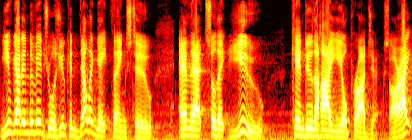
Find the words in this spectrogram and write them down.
you've got individuals you can delegate things to and that so that you can do the high yield projects, all right?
